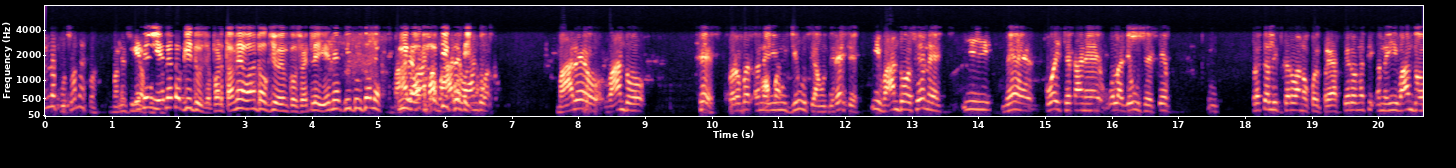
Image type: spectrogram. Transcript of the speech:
એમને પૂછો ને પણ. મને એને તો કીધું છે પણ તમે વાંધો કયો એમ કહું છો. એટલે એને કીધું છે ને મારે વાંધો છે બરોબર? અને એ હું જીવું ત્યાં સુધી રહેશે એ વાંધો છે ને એ મેં કોઈ ઠેકાણે ઓલા જેવું છે કે પ્રચલિત કરવાનો કોઈ પ્રયાસ કર્યો નથી અને એ વાંધો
